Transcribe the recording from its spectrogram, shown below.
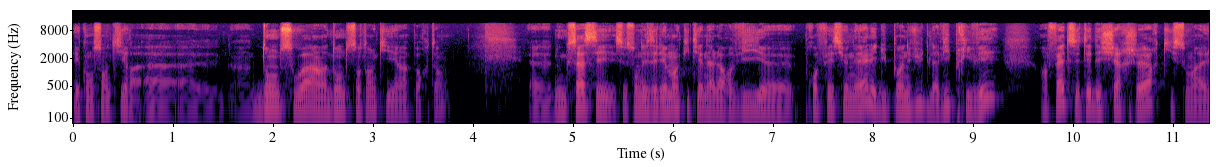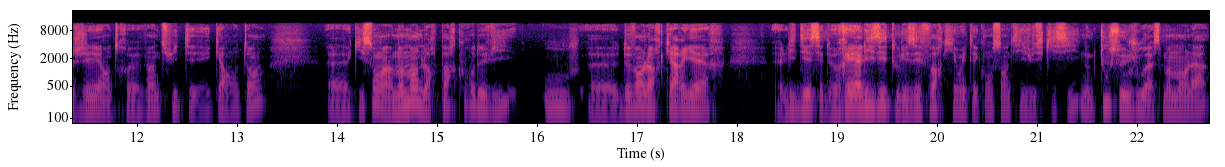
et consentir à, un don de soi, un don de son temps qui est important. Euh, donc ça, ce sont des éléments qui tiennent à leur vie euh, professionnelle. Et du point de vue de la vie privée, en fait, c'était des chercheurs qui sont âgés entre 28 et 40 ans, euh, qui sont à un moment de leur parcours de vie où, devant leur carrière, l'idée c'est de réaliser tous les efforts qui ont été consentis jusqu'ici. Donc tout se joue à ce moment-là.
